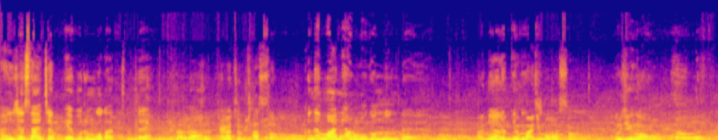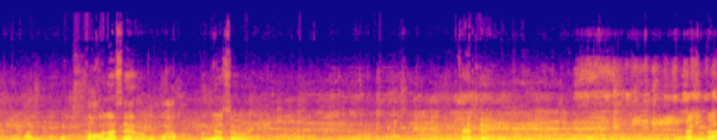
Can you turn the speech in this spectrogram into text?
아니 이제 살짝 배부른 것 같은데. 나도 이제 배가 좀 찼어. 근데 많이 안 먹었는데. 아니야, 이렇게 은근 많이 됐지. 먹었어. 오징어, 코코넛 새우, 음료수, 크레페. 아닌가?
